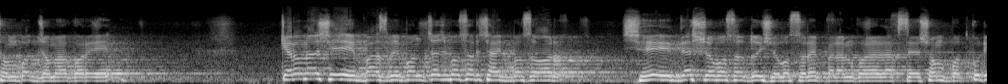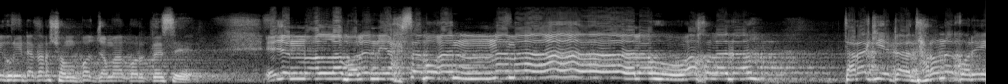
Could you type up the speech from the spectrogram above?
সম্পদ জমা করে কেননা সে বাঁচবে পঞ্চাশ বছর ষাট বছর সে দেড়শো বছর, দুইশো বছরে প্ল্যান করে রাখছে, সম্পদ, কোটি কোটি টাকার সম্পদ জমা করতেছে। এই জন্য আল্লাহ বলেন তারা কি এটা ধারণা করে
